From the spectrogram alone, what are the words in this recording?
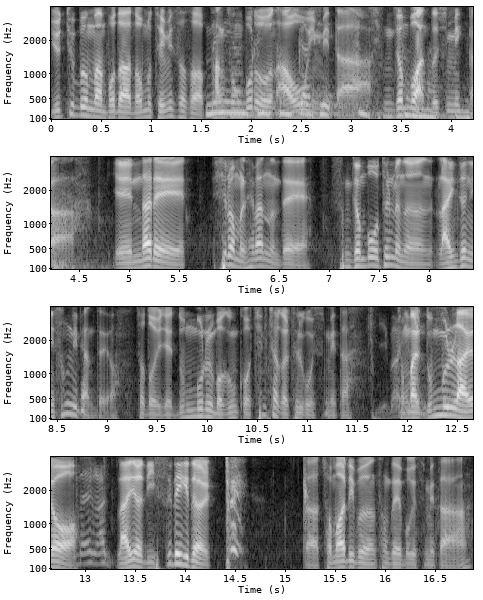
유튜브만 보다 너무 재밌어서 네, 방송 보러 온 아오입니다. 30초 승전보 안 드십니까? 옛날에 실험을 해봤는데 승전보 들면은 라인전이 성립이 안 돼요. 저도 이제 눈물을 머금고 침착을 들고 있습니다. 정말 눈물 나요. 라이엇 이 쓰레기들. 자, 저마립은 상대해 보겠습니다.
